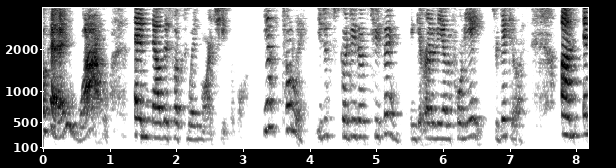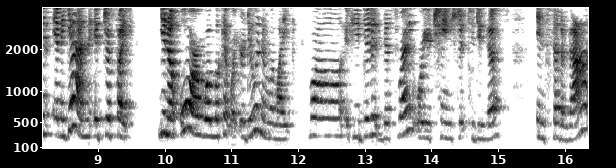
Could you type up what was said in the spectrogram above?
okay, wow. And now this looks way more achievable. Yeah, totally. You just go do those two things and get rid of the other 48. It's ridiculous. Um, and, and again, it just like, you know, or we'll look at what you're doing and we're like, well, if you did it this way or you changed it to do this, instead of that,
